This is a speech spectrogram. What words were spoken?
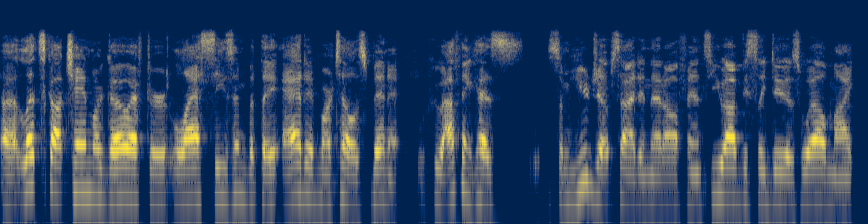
uh, let Scott Chandler go after last season, but they added Martellus Bennett, who I think has some huge upside in that offense. You obviously do as well, Mike.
